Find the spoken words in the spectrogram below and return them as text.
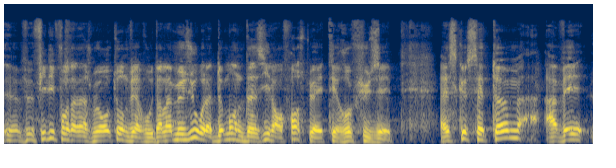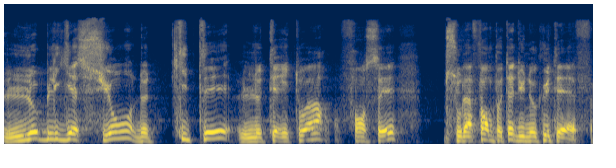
Euh, Philippe Fontana, je me retourne vers vous. Dans la mesure où la demande d'asile en France lui a été refusée, est-ce que cet homme avait l'obligation de quitter le territoire français sous la forme peut-être d'une OQTF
